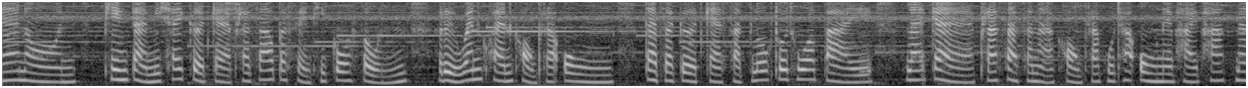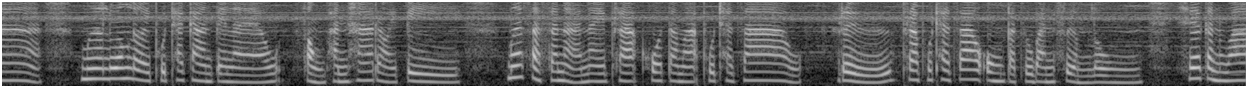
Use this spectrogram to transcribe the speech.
แน่นอน เพียงแต่มิใช่เกิดแก่พระเจ้าประเสนที่โกศล หรือแว่นแคว้นของพระองค์ แต่จะเกิดแก่สัตว์โลกทั่ว ๆ ไป และแก่พระศาสนาของพระพุทธองค์ในภายภาคหน้า เมื่อล่วงเลยพุทธกาลไปแล้ว 2,500 ปี เมื่อศาสนาในพระโคตมะพุทธเจ้า หรือพระพุทธเจ้าองค์ปัจจุบันเสื่อมลง เชื่อกันว่า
